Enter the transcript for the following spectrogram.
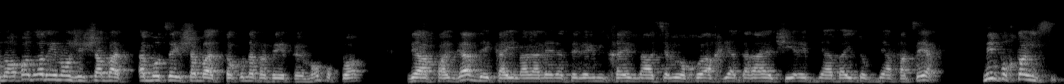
n'aura pas le droit de les manger Shabbat, à Motsai Shabbat, tant qu'on n'a pas fait les prélèvements. Pourquoi? Mais pourtant ici,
